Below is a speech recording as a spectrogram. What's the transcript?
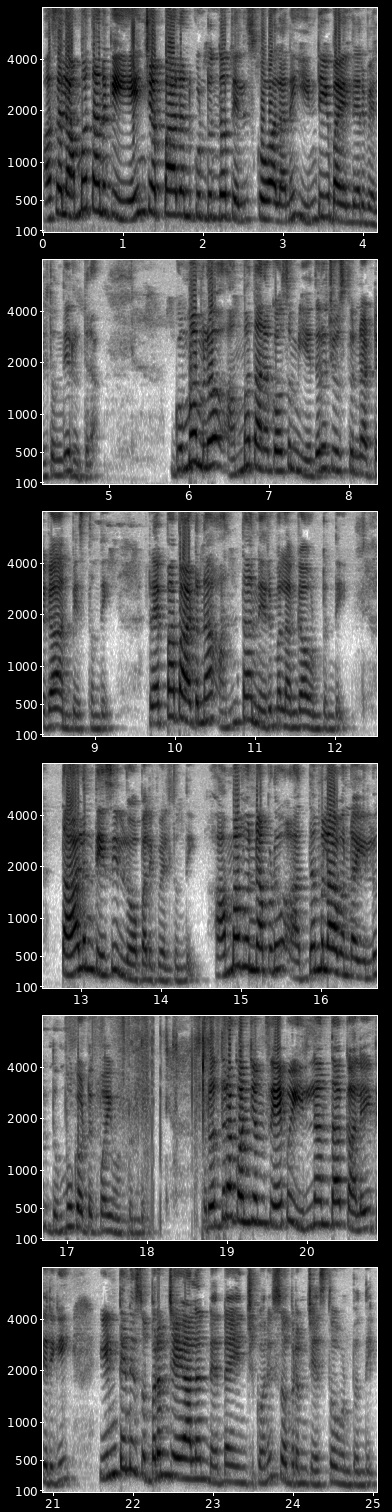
అసలు అమ్మ తనకి ఏం చెప్పాలనుకుంటుందో తెలుసుకోవాలని ఇంటికి బయలుదేరి వెళ్తుంది రుద్ర. గుమ్మంలో అమ్మ తన కోసం ఎదురు చూస్తున్నట్టుగా అనిపిస్తుంది. రెప్పపాటున అంతా నిర్మలంగా ఉంటుంది. తాళం తీసి లోపలికి వెళ్తుంది. అమ్మ ఉన్నప్పుడు అద్దంలా ఉన్న ఇల్లు దుమ్ము కొట్టుకుపోయి ఉంటుంది. రుద్ర కొంచెం సేపు ఇల్లంతా కలయి తిరిగి ఇంటిని శుభ్రం చేయాలని నిర్ణయించుకొని శుభ్రం చేస్తూ ఉంటుంది.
